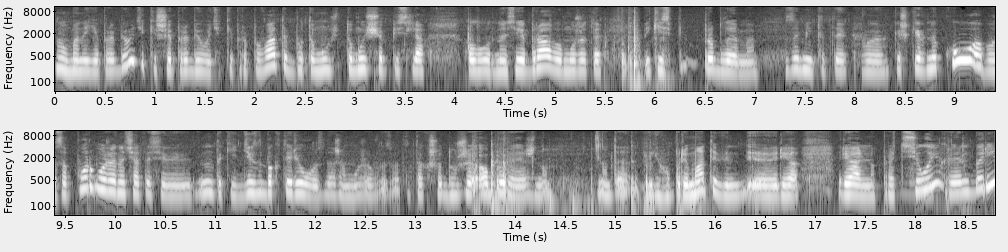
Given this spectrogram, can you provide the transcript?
Ну, у мене є пробіотики, ще пробіотики пропивати, бо тому, тому що після холодного серебра ви можете якісь проблеми замітити в кишківнику або запор може початися. Ну, такий дисбактеріоз даже може визвати. Так що дуже обережно. Треба його приймати, він е, ре- реально працює. Кренбері,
